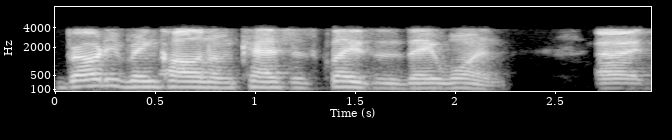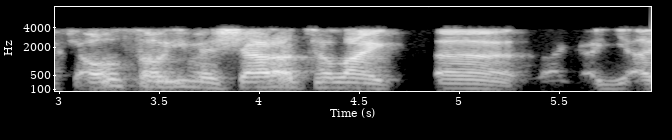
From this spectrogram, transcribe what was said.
Brody been calling him Cassius Clay since day one. Uh, also even shout out to like uh like, uh,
